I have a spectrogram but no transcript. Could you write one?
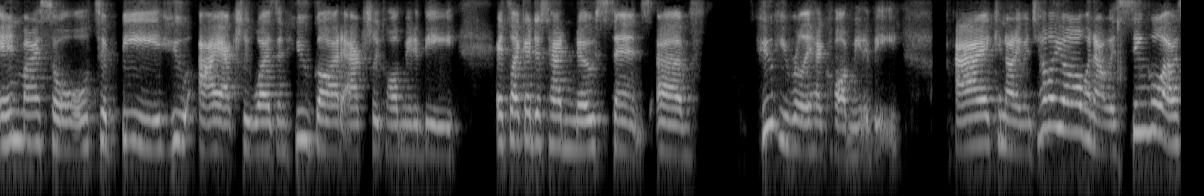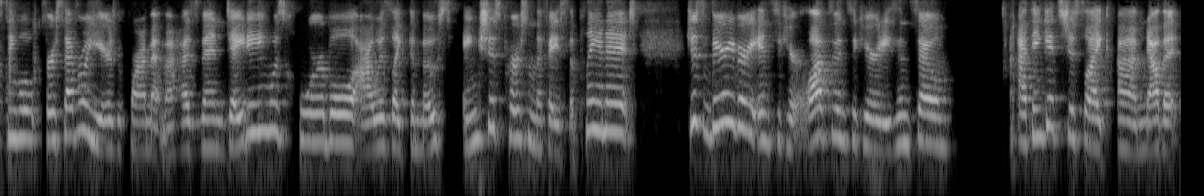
in my soul to be who I actually was and who God actually called me to be. It's like I just had no sense of who He really had called me to be. I cannot even tell y'all when I was single. I was single for several years before I met my husband. Dating was horrible. I was like the most anxious person on the face of the planet, just very, very insecure, lots of insecurities. And so I think it's just like um, now that,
